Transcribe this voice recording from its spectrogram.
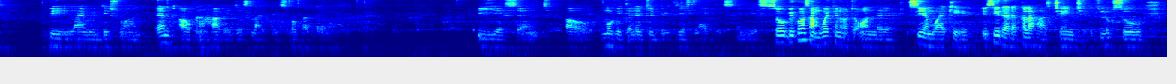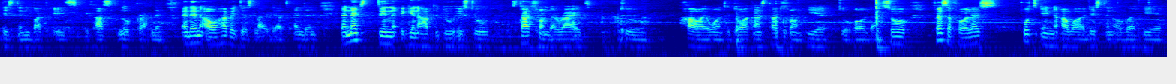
be in line with this one. Then I can have it just like this over there yes and I'll move it a little bit just like this. Yes. So because I'm working out on the CMYK you see that the color has changed. It looks so distant but it's it has no problem. And then I'll have it just like that. And then the next thing again I have to do is to start from the right to how I want it or I can start from here to all that. So first of all let's put in our distance over here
